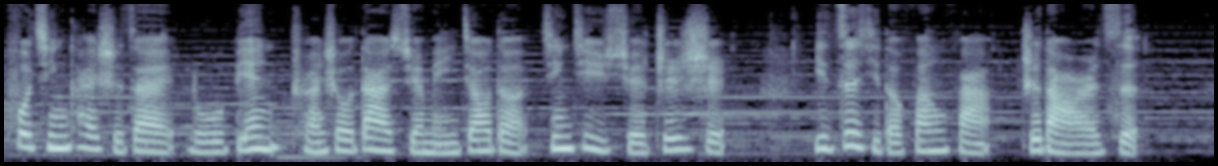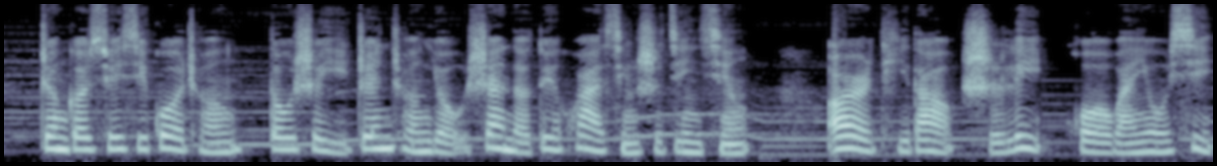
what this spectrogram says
父亲开始在炉边传授大学没教的经济学知识，以自己的方法指导儿子。整个学习过程都是以真诚友善的对话形式进行，偶尔提到实例或玩游戏。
